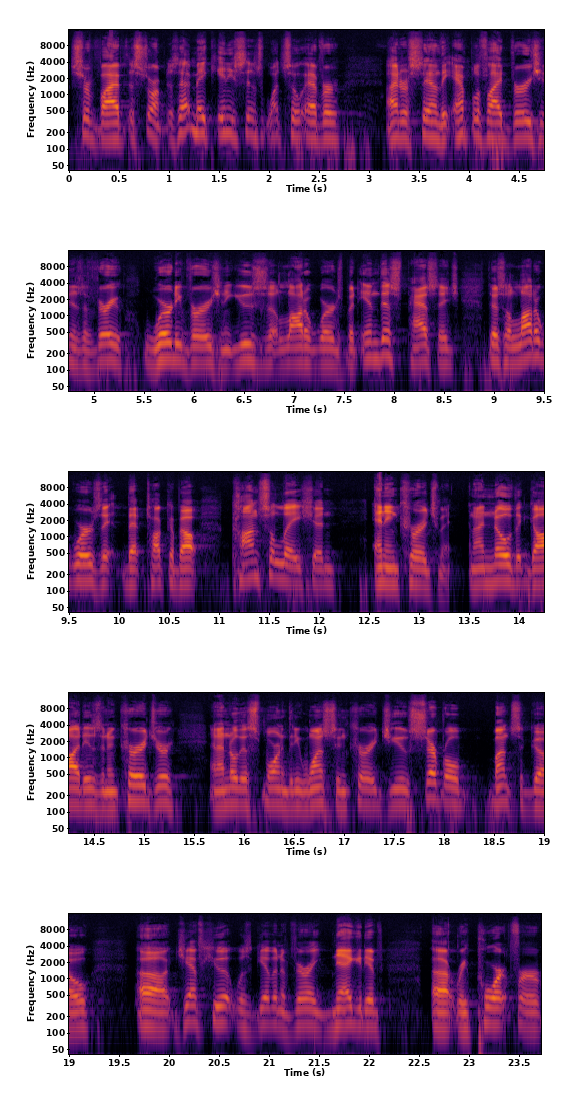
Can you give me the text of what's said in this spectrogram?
survived the storm. Does that make any sense whatsoever? I understand the Amplified Version is a very wordy version. It uses a lot of words, but in this passage, there's a lot of words that, that talk about consolation and encouragement. And I know that God is an encourager, and I know this morning that He wants to encourage you. Several months ago, uh, Jeff Hewitt was given a very negative uh, report for,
